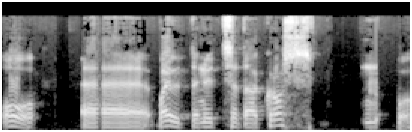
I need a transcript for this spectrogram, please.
oo äh,, vajuta nüüd seda cross nuppu,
